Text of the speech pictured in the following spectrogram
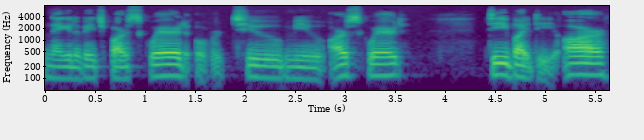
negative h bar squared over 2 mu r squared d by dr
